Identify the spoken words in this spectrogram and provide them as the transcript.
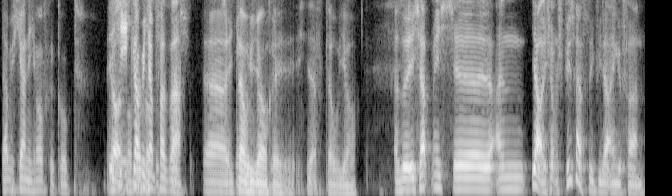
da habe ich gar nicht raufgeguckt. Ja, ich glaube, ich habe versagt. Ist ich glaube ich auch. Ey. Das glaube ich auch. Also ich habe mich äh, an, ja, ich habe einen Spieltagssieg wieder eingefahren.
